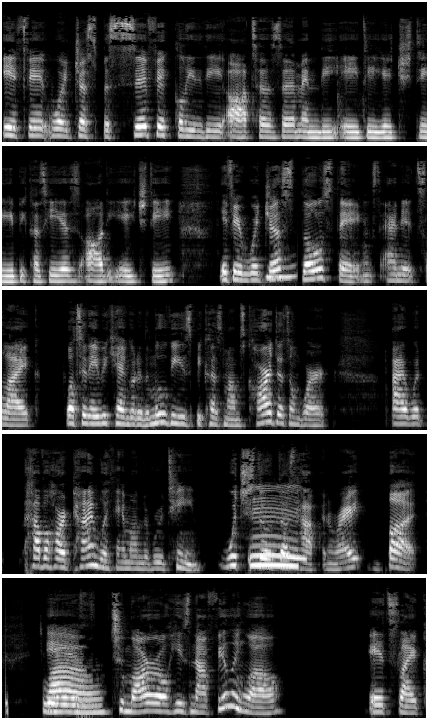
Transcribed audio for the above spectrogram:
if it were just specifically the autism and the ADHD, because he is ADHD, if it were just mm those things and it's like, well, today we can't go to the movies because mom's car doesn't work, I would have a hard time with him on the routine, which still mm. does happen, right? But wow. if tomorrow he's not feeling well, it's like,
